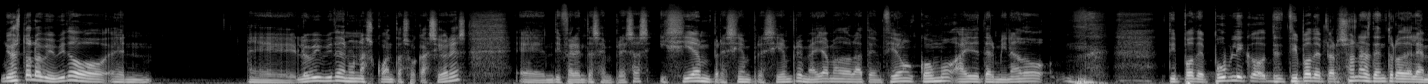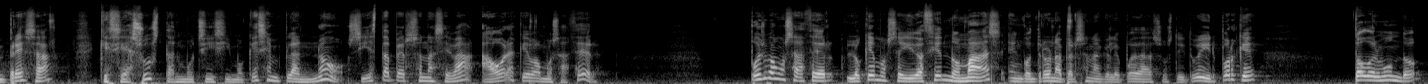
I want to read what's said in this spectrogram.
Yo esto lo he vivido en, eh, lo he vivido en unas cuantas ocasiones en diferentes empresas y siempre, siempre, siempre me ha llamado la atención cómo hay determinado tipo de público, tipo de personas dentro de la empresa que se asustan muchísimo, que es en plan, no, si esta persona se va, ¿ahora qué vamos a hacer? Pues vamos a hacer lo que hemos seguido haciendo más, encontrar una persona que le pueda sustituir, porque todo el mundo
